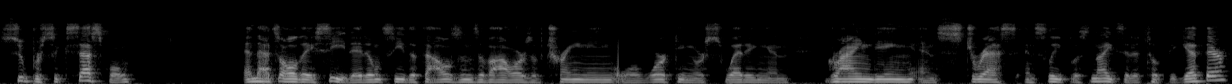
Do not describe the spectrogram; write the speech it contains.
super successful and that's all they see. They don't see the thousands of hours of training or working or sweating and grinding and stress and sleepless nights that it took to get there.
